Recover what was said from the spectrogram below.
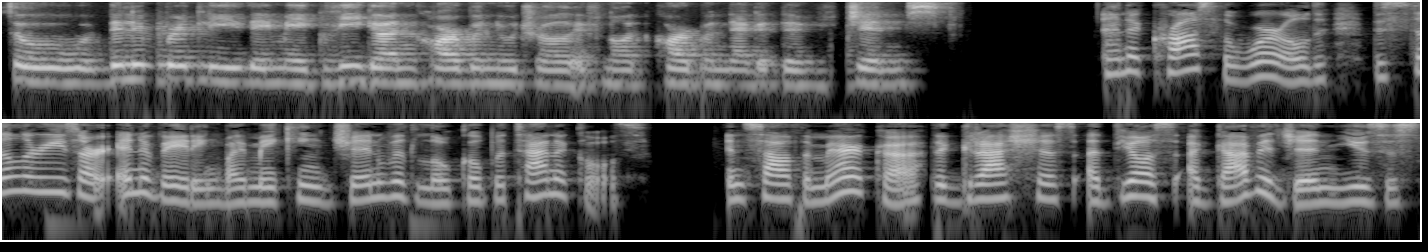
So deliberately, they make vegan, carbon neutral, if not carbon negative gins. And across the world, distilleries are innovating by making gin with local botanicals. In South America, the Gracias a Dios agave gin uses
